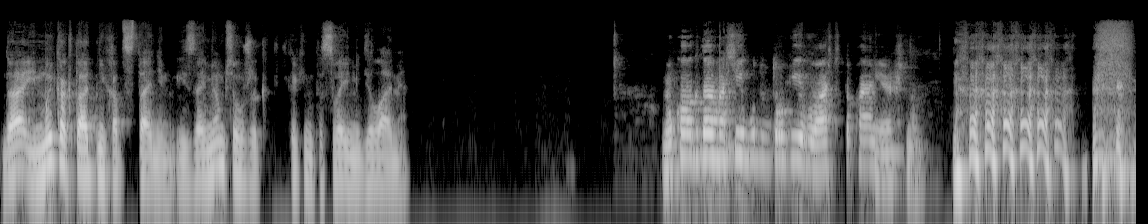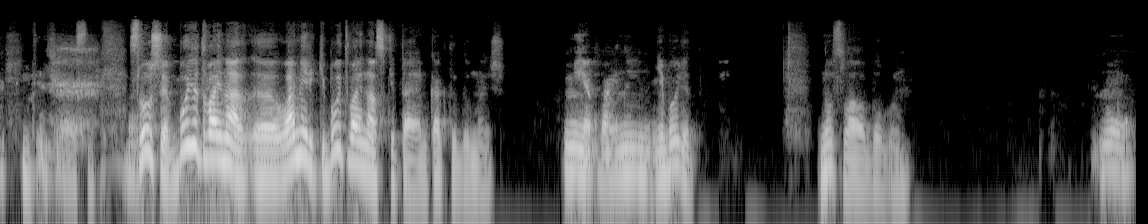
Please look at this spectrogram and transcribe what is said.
да, и мы как-то от них отстанем и займемся уже какими-то своими делами. Ну, когда в России будут другие власти, то, конечно. Слушай, будет война, э, в Америке будет война с Китаем, как ты думаешь? Нет, войны не будет. Ну, слава богу. Ну,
